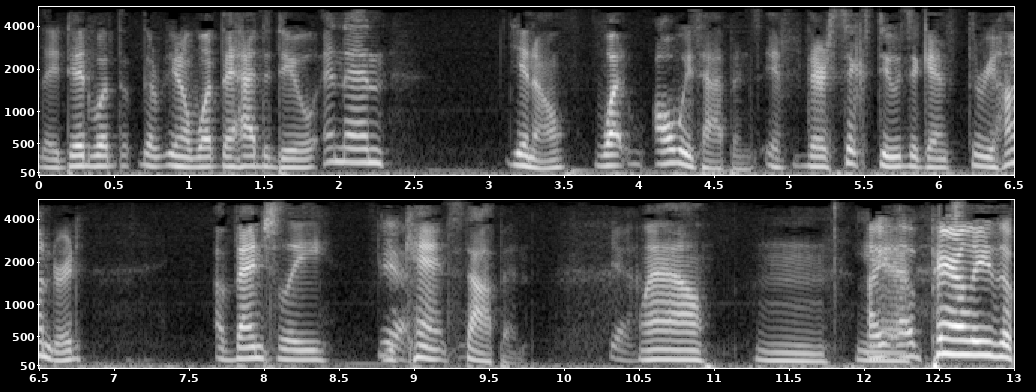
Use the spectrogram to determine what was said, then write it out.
They did what the, the you know what they had to do, and then you know what always happens if there's six dudes against 300. Eventually, you can't stop it. Yeah. Well, mm, I, yeah. apparently, the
